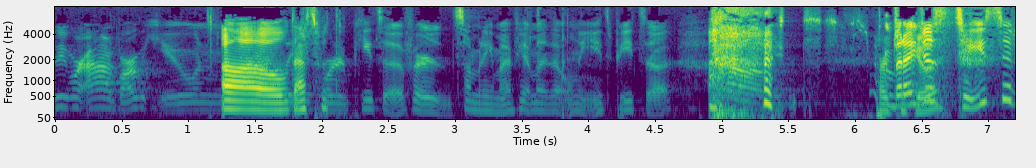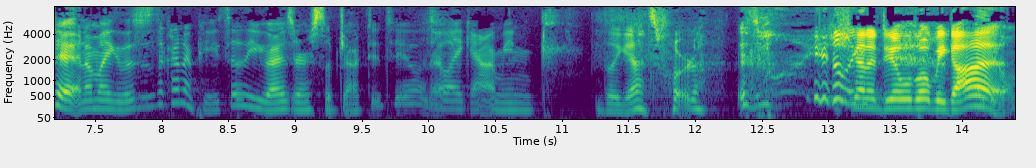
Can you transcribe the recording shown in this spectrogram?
we were at a barbecue and we Oh, really that's just what- ordered pizza for somebody in my family that only eats pizza. Um, but I just tasted it and I'm like, this is the kind of pizza that you guys are subjected to, and they're like, yeah, I mean, like yeah, it's Florida. it's Just like, got to deal with what we got. Oh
